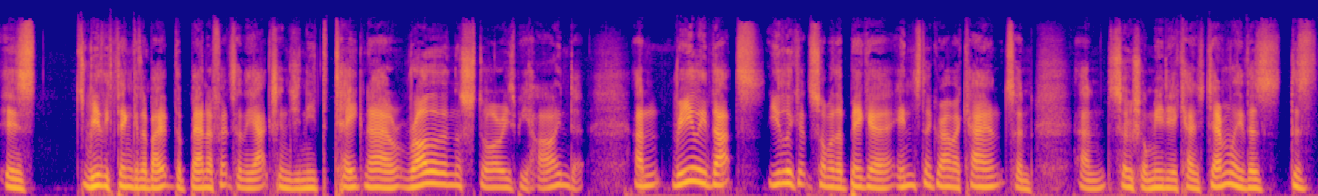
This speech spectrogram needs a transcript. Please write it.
is really thinking about the benefits and the actions you need to take now rather than the stories behind it and really that's you look at some of the bigger instagram accounts and and social media accounts generally there's there's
